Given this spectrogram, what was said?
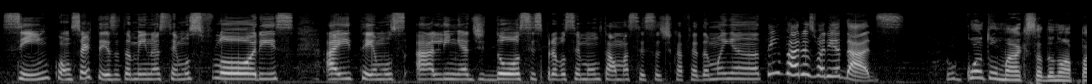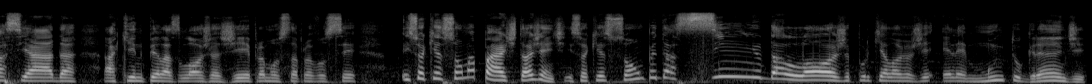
Sim, com certeza. Também nós temos flores, aí temos a linha de doces para você montar uma cesta de café da manhã. Tem várias variedades. Enquanto o Max está dando uma passeada aqui pelas lojas G para mostrar para você isso aqui é só uma parte, tá, gente? Isso aqui é só um pedacinho da loja, porque a loja G ela é muito grande.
